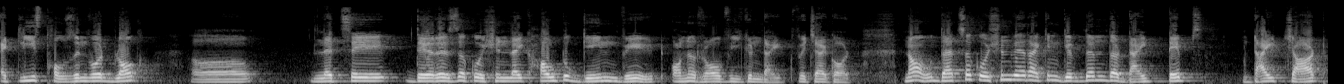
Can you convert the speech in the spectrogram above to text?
at least 1000 word blog uh, let's say there is a question like how to gain weight on a raw vegan diet which i got. Now that's a question where i can give them the diet tips diet chart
